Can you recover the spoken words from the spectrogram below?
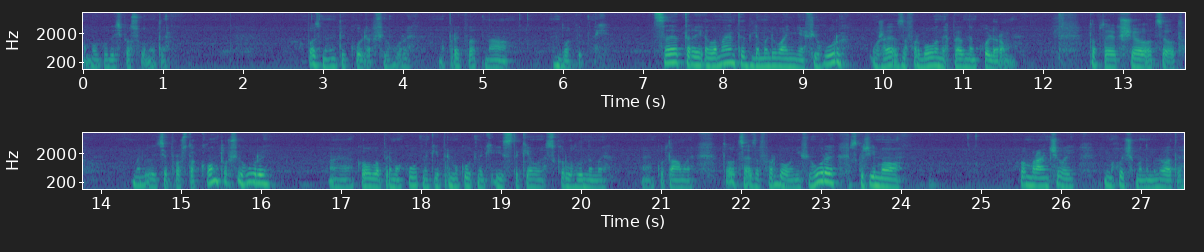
або кудись посунути. Або змінити колір фігури, наприклад, на блакитний. Це три елементи для малювання фігур, уже зафарбованих певним кольором. Тобто, якщо це от малюється просто контур фігури, е, коло прямокутник і прямокутник із такими скругленими кутами, то це зафарбовані фігури. Скажімо, помаранчевий, і ми хочемо намалювати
